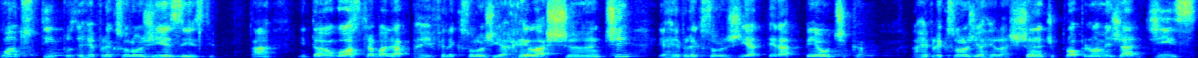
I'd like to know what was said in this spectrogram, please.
quantos tipos de reflexologia existem? Tá? Então eu gosto de trabalhar a reflexologia relaxante e a reflexologia terapêutica. A reflexologia relaxante, o próprio nome já diz,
